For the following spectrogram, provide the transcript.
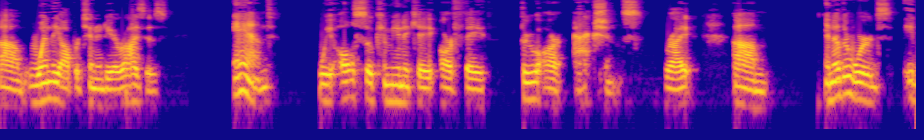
um, when the opportunity arises. And we also communicate our faith through our actions, right? Um, in other words, it,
